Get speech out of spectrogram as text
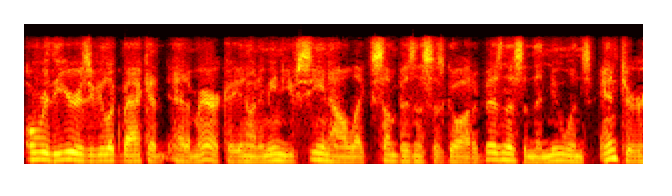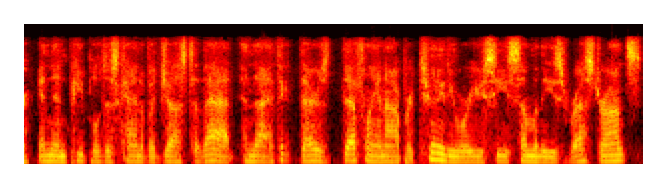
over the years, if you look back at, at America, you know what I mean? You've seen how like some businesses go out of business and the new ones enter and then people just kind of adjust to that. And I think there's definitely an opportunity where you see some of these restaurants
